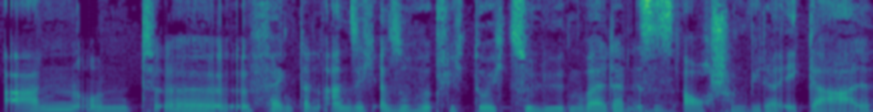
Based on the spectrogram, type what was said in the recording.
an und äh, fängt dann an, sich also wirklich durchzulügen, weil dann ist es auch schon wieder egal.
